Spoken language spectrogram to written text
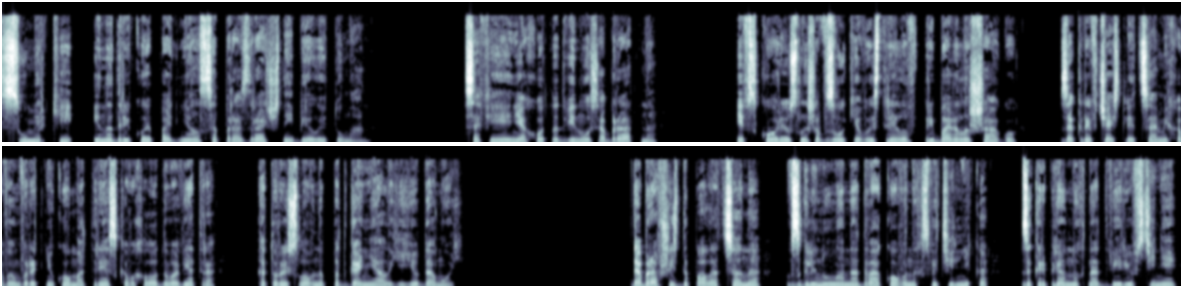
сумерки, и над рекой поднялся прозрачный белый туман. София неохотно двинулась обратно, и вскоре, услышав звуки выстрелов, прибавила шагу, закрыв часть лица меховым воротником от резкого холодного ветра, который словно подгонял ее домой. Добравшись до палаца, она взглянула на два кованых светильника, закрепленных над дверью в стене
